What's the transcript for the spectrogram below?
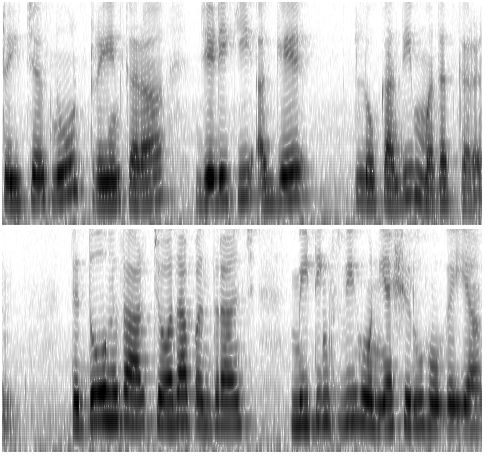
ਟੀਚਰਸ ਨੂੰ ਟ੍ਰੇਨ ਕਰਾਂ, ਜਿਹੜੀ ਕਿ ਅੱਗੇ ਲੋਕਾਂ ਦੀ ਮਦਦ ਕਰਨ। ਤੇ 2014-15 ਚ ਮੀਟਿੰਗਸ ਵੀ ਹੋਣੀਆਂ ਸ਼ੁਰੂ ਹੋ ਗਈਆਂ।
